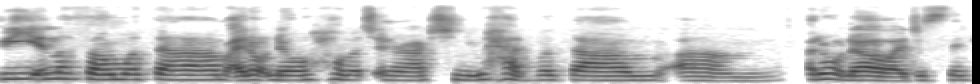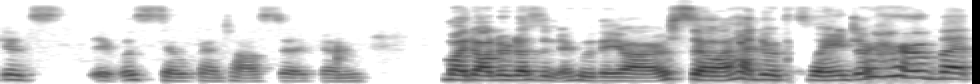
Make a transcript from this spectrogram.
be in the film with them? I don't know how much interaction you had with them. Um, I don't know. I just think it's it was so fantastic and my daughter doesn't know who they are, so I had to explain to her. But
